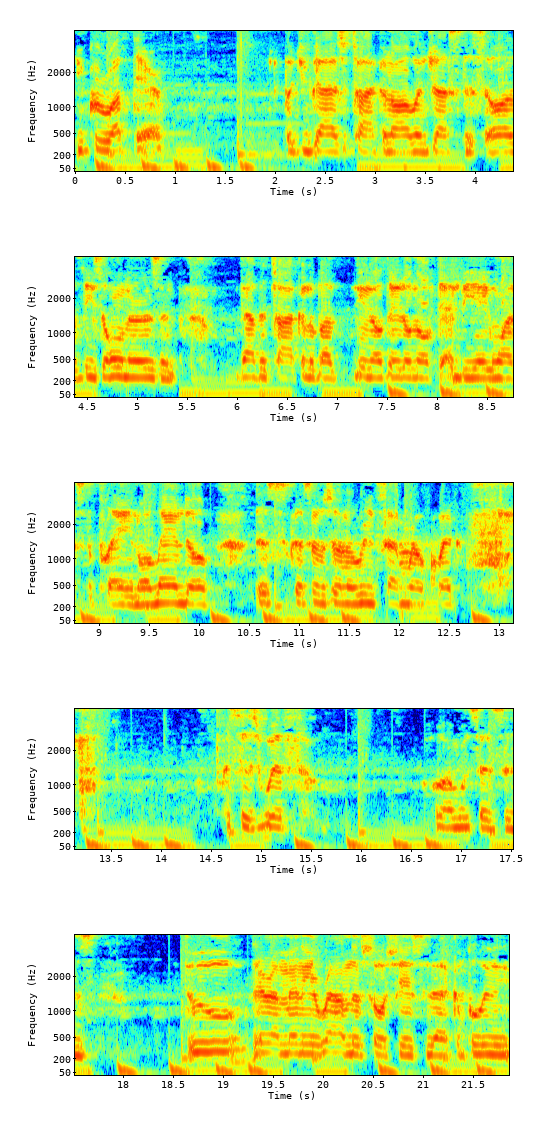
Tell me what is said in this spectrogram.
You grew up there. But you guys are talking all injustice, all these owners and now they're talking about, you know, they don't know if the NBA wants to play in Orlando. This because I was going to read something real quick. It says with, hold on, one says says, do there are many around the association that completely,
